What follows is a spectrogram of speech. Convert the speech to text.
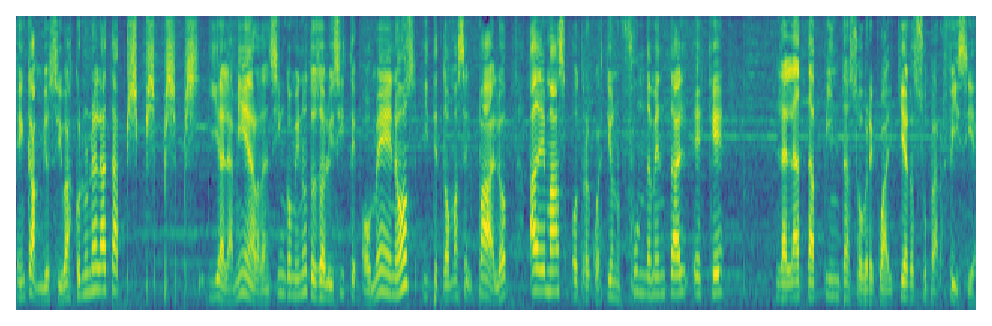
En cambio, si vas con una lata psh, psh, y a la mierda, en cinco minutos ya lo hiciste o menos y te tomas el palo. Además, otra cuestión fundamental es que La lata pinta sobre cualquier superficie.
